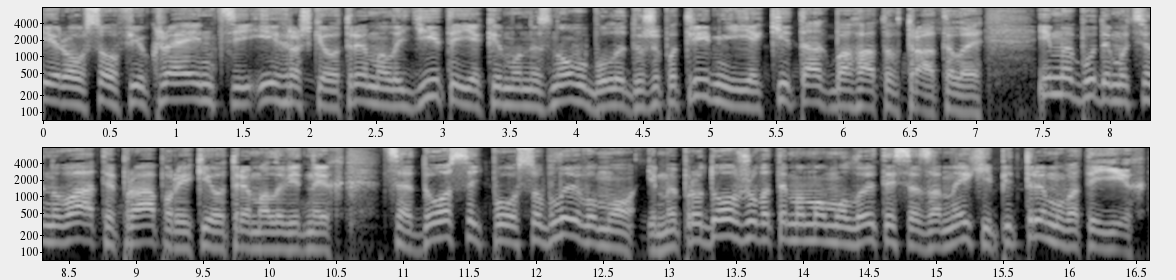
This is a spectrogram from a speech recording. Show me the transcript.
Heroes of Ukraine ці іграшки отримали діти, яким вони знову були дуже потрібні, які так багато втратили. І ми будемо цінувати прапор, який отримали від них. Це досить по-особливому, і ми продовжуватимемо молитися за них і підтримувати їх.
